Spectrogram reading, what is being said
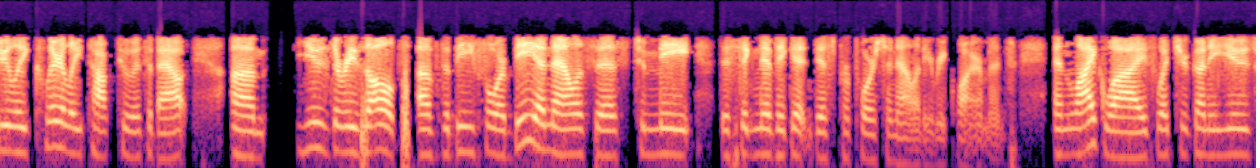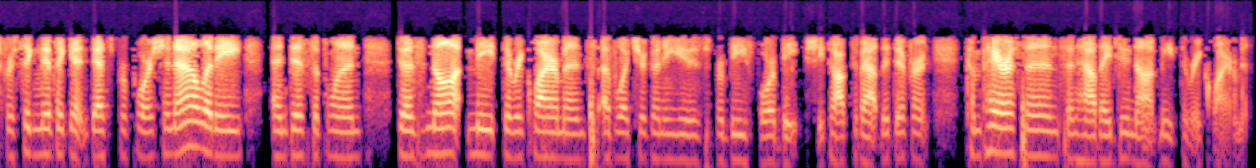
Julie clearly talked to us about, um, use the results of the B4B analysis to meet the significant disproportionality requirements. And likewise, what you're going to use for significant disproportionality and discipline does not meet the requirements of what you're going to use for B4B. She talked about the different comparisons and how they do not meet the requirements.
